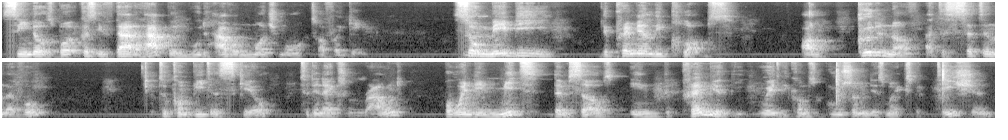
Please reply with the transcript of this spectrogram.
seen those. But because if that had happened, we'd have a much more tougher game. So Mm. maybe the Premier League clubs are good enough at a certain level to compete and scale to the next round. But when they meet themselves in the Premier League, where it becomes gruesome and there's more expectation,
